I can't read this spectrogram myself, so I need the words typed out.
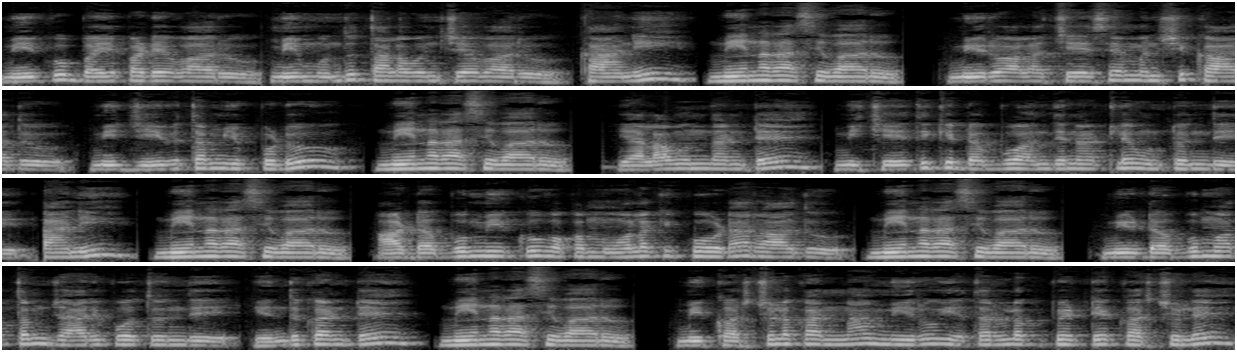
మీకు భయపడేవారు. మీ ముందు తల ఉంచేవారు. కానీ మీనరాశి వారు మీరు అలా చేసే మనిషి కాదు. మీ జీవితం ఇప్పుడు మీనరాశి వారు ఎలా ఉందంటే మీ చేతికి డబ్బు అందినట్లే ఉంటుంది. కానీ మీనరాశి వారు ఆ డబ్బు మీకు ఒక మూలకి కూడా రాదు. మీనరాశి వారు మీ డబ్బు మొత్తం జారిపోతుంది. ఎందుకంటే మీనరాశి వారు మీ ఖర్చుల కన్నా మీరు ఇతరులకు పెట్టే ఖర్చులే.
